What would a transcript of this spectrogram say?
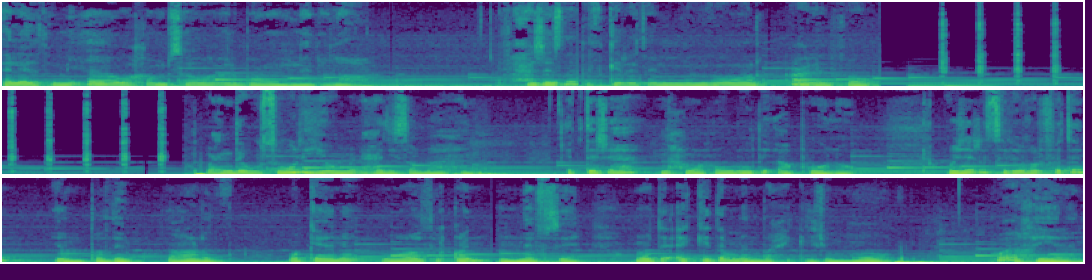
ثلاثمائة وخمسة وأربعون دولار. فحجز تذكرة لنيويورك على الفور. وعند وصوله يوم الأحد صباحا اتجه نحو عروض أبولو وجلس في غرفة ينتظر العرض وكان واثقا من نفسه ومتأكدا من ضحك الجمهور. وأخيرا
